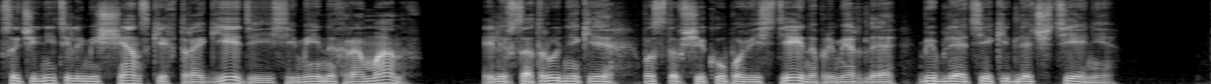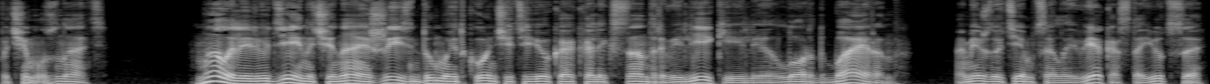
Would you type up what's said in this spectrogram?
в сочинителе мещанских трагедий и семейных романов? Или в сотруднике поставщику повестей, например, для библиотеки для чтения? Почему знать? Мало ли людей, начиная жизнь, думают кончить ее как Александр Великий или лорд Байрон, а между тем целый век остаются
